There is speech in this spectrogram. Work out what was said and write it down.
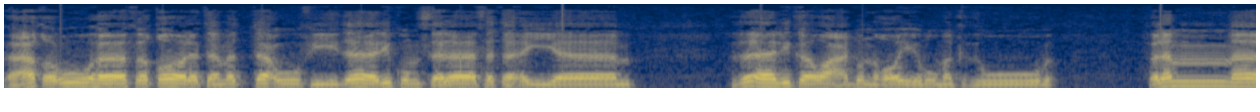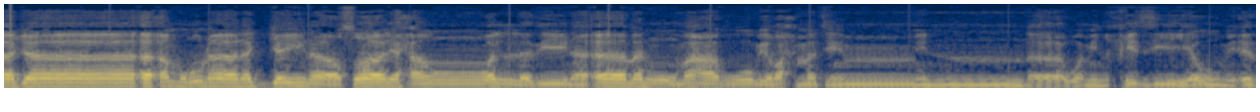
فعقروها فقال تمتعوا في داركم ثلاثة أيام ذلك وعد غير مكذوب فلما جاء أمرنا نجينا صالحا والذين آمنوا معه برحمة منا ومن خزي يومئذ.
